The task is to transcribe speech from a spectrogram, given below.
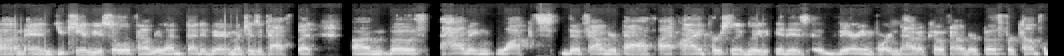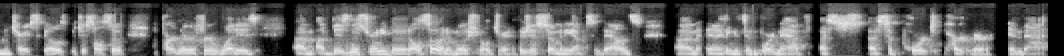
Um, and you can be a solo founder. That that very much is a path. But um, both having walked the founder path, I, I, personally believe it is very important to have a co-founder, both for complementary skills, but just also a partner for what is um, a business journey, but also an emotional journey. There's just so many ups and downs, um, and I think it's important to have a, a support partner in that.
